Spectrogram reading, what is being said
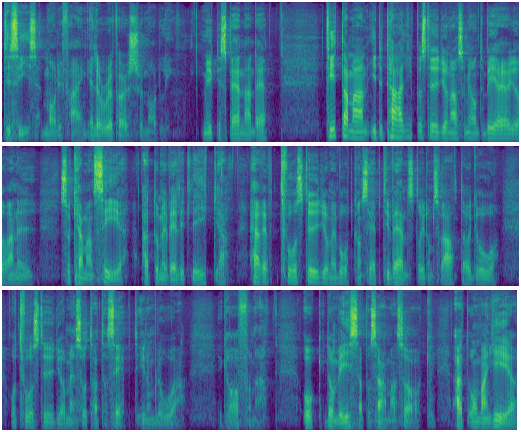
disease modifying eller reverse remodeling. Mycket spännande. Tittar man i detalj på studierna som jag inte ber er göra nu så kan man se att de är väldigt lika. Här är två studier med vårt koncept till vänster i de svarta och grå och två studier med Sotatercept i de blåa graferna. Och de visar på samma sak. Att om man ger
